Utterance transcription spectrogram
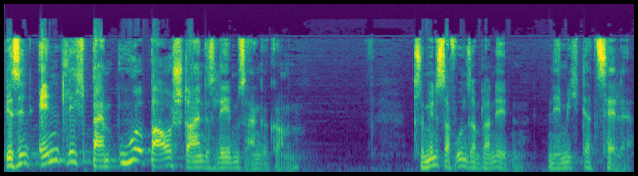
Wir sind endlich beim Urbaustein des Lebens angekommen. Zumindest auf unserem Planeten, nämlich der Zelle,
